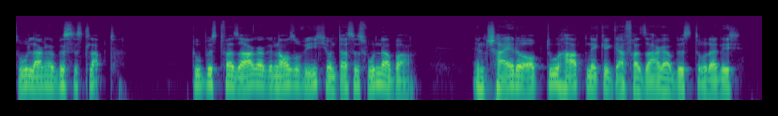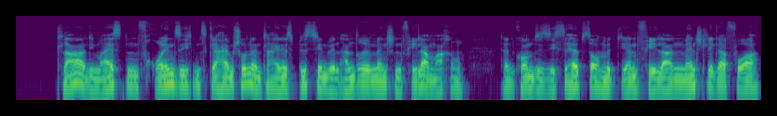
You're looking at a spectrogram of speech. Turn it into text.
So lange, bis es klappt. Du bist Versager genauso wie ich und das ist wunderbar. Entscheide, ob du hartnäckiger Versager bist oder nicht. Klar, die meisten freuen sich insgeheim schon ein kleines bisschen, wenn andere Menschen Fehler machen. Dann kommen sie sich selbst auch mit ihren Fehlern menschlicher vor,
